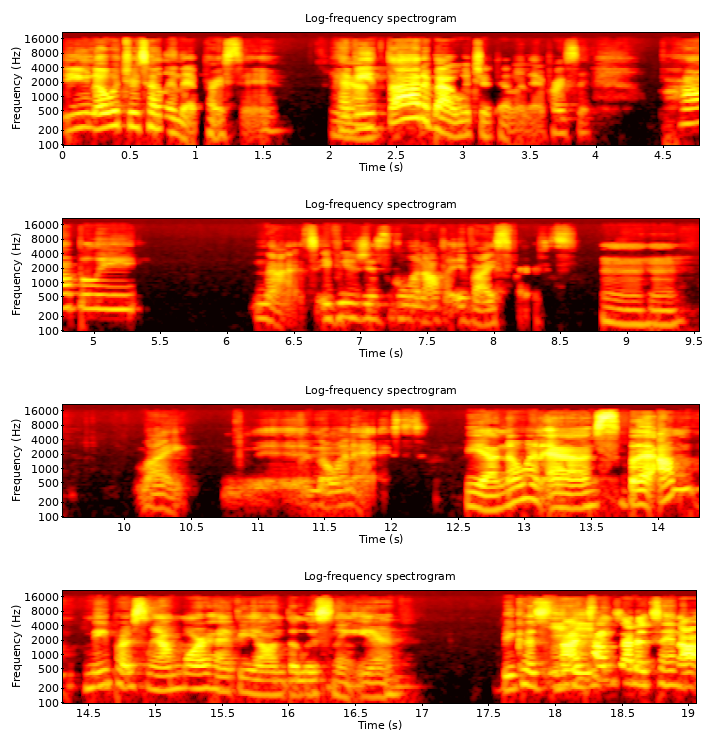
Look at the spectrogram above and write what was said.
do you know what you're telling that person? Have you thought about what you're telling that person? Probably not. If you're just going off of advice first. hmm Like, no one asked. Yeah. No one asked, but I'm me personally. I'm more heavy on the listening ear because nine Mm-hmm. times out of ten, I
